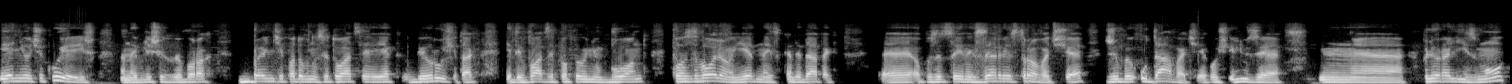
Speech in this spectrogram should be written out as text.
Ja nie oczekuję, iż na najbliższych wyborach będzie podobna sytuacja jak w Białorusi, tak? Kiedy władze popełnią błąd, pozwolą jednej z kandydatek opozycyjnych zarejestrować się, żeby udawać jakąś iluzję mm, e, pluralizmu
